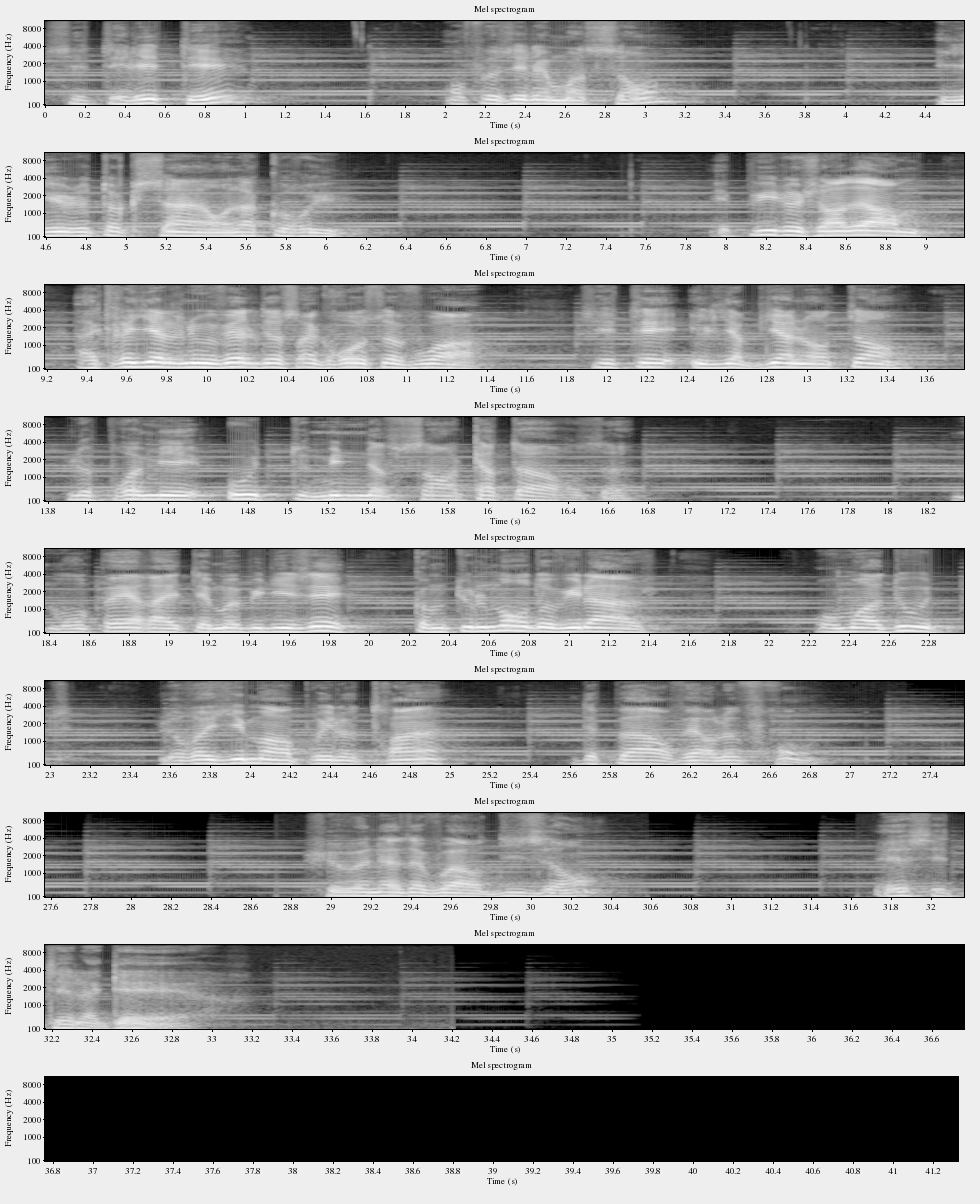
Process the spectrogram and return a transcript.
C'était l'été, on faisait les moissons, il y a eu le tocsin, on a couru. Et puis le gendarme a crié la nouvelle de sa grosse voix. C'était il y a bien longtemps, le 1er août 1914. Mon père a été mobilisé, comme tout le monde au village. Au mois d'août, le régiment a pris le train, départ vers le front. Je venais d'avoir dix ans et c'était la guerre.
